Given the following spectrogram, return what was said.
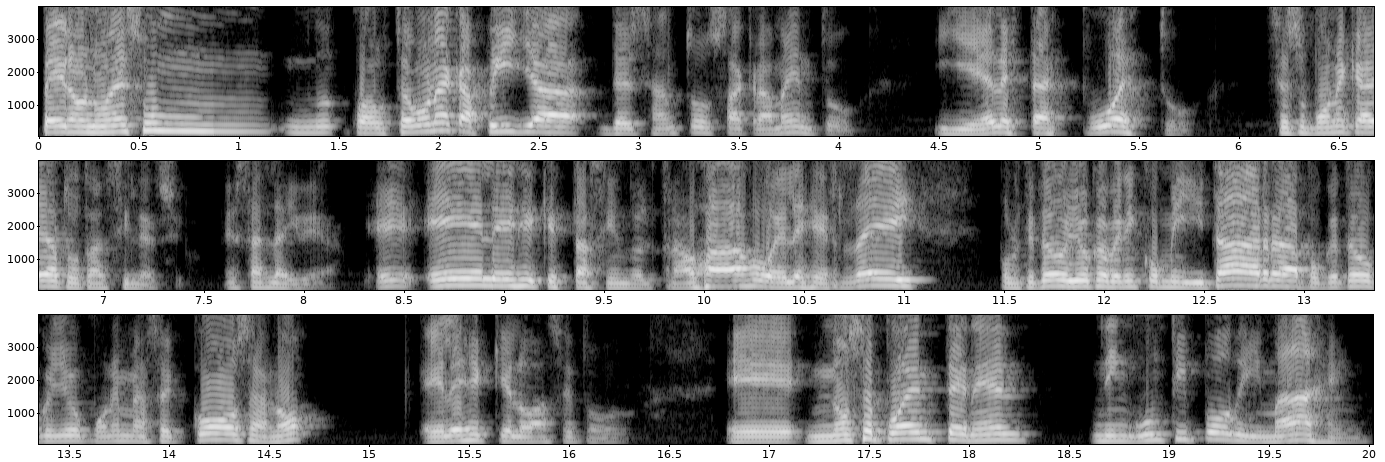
pero no es un... Cuando usted va a una capilla del Santo Sacramento y él está expuesto, se supone que haya total silencio. Esa es la idea. E, él es el que está haciendo el trabajo, él es el rey. ¿Por qué tengo yo que venir con mi guitarra? ¿Por qué tengo que yo ponerme a hacer cosas? No, él es el que lo hace todo. Eh, no se pueden tener ningún tipo de imagen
